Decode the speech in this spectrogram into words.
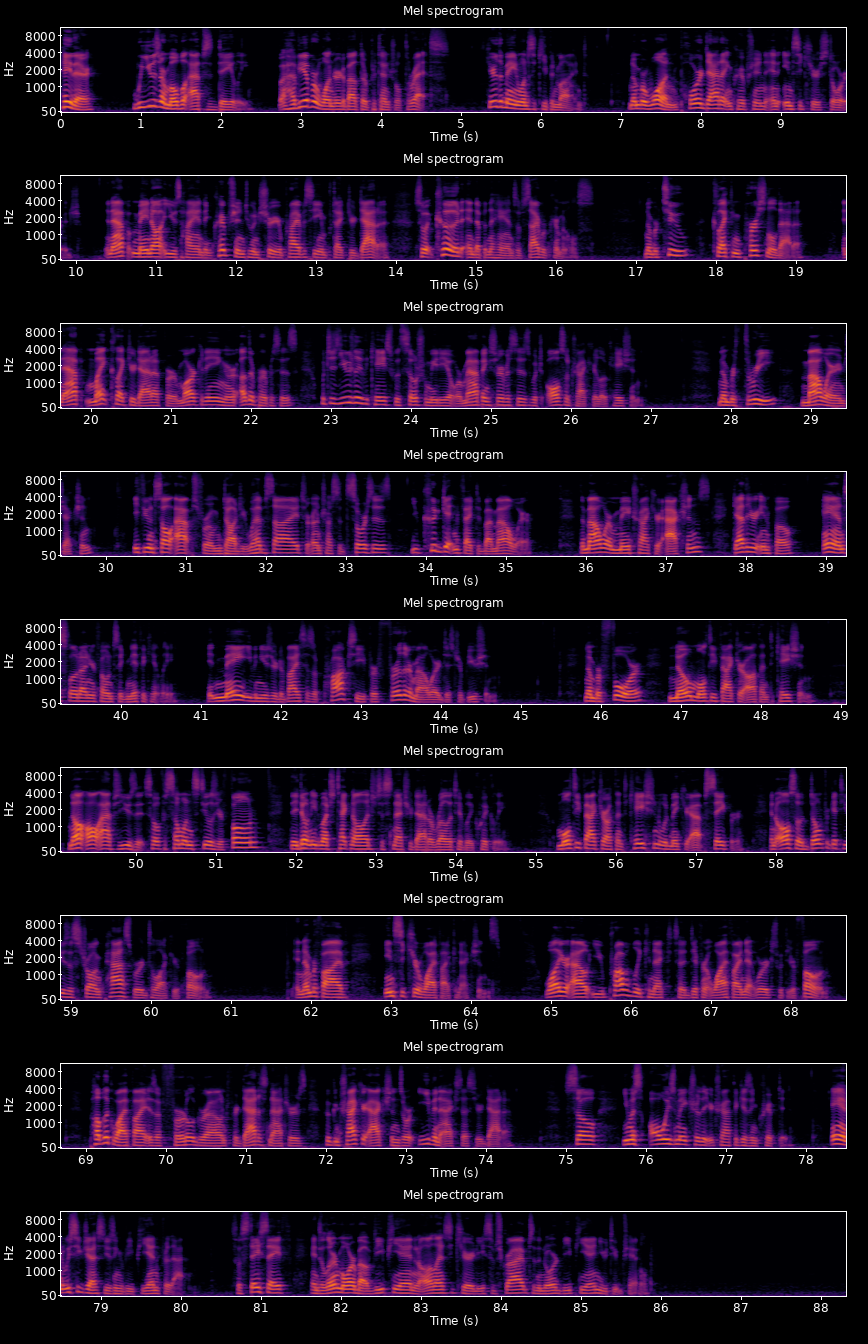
Hey there! We use our mobile apps daily, but have you ever wondered about their potential threats? Here are the main ones to keep in mind. Number one, poor data encryption and insecure storage. An app may not use high end encryption to ensure your privacy and protect your data, so it could end up in the hands of cybercriminals. Number two, collecting personal data. An app might collect your data for marketing or other purposes, which is usually the case with social media or mapping services, which also track your location. Number three, malware injection. If you install apps from dodgy websites or untrusted sources, you could get infected by malware. The malware may track your actions, gather your info, and slow down your phone significantly. It may even use your device as a proxy for further malware distribution. Number four, no multi factor authentication. Not all apps use it, so if someone steals your phone, they don't need much tech knowledge to snatch your data relatively quickly. Multi factor authentication would make your app safer, and also, don't forget to use a strong password to lock your phone. And number five, insecure Wi Fi connections. While you're out, you probably connect to different Wi Fi networks with your phone. Public Wi Fi is a fertile ground for data snatchers who can track your actions or even access your data. So, you must always make sure that your traffic is encrypted. And we suggest using VPN for that. So stay safe, and to learn more about VPN and online security, subscribe to the NordVPN YouTube channel.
